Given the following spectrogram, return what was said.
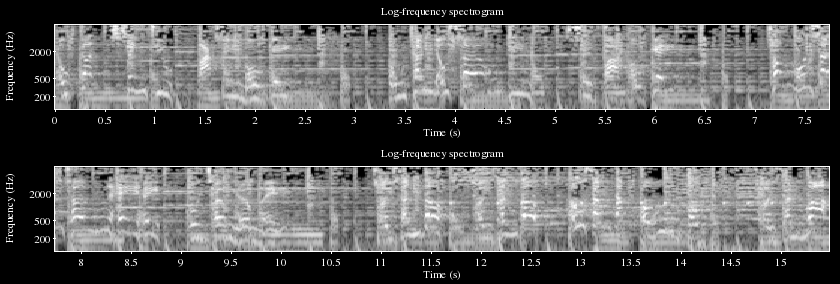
有吉星照，百事无忌。共亲友相见，说话投机，充满新春氣氣，歡唱扬眉。財神到，財神到，好心得好報。財神話，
